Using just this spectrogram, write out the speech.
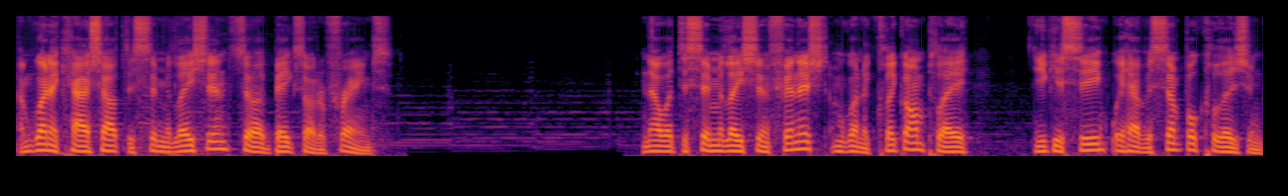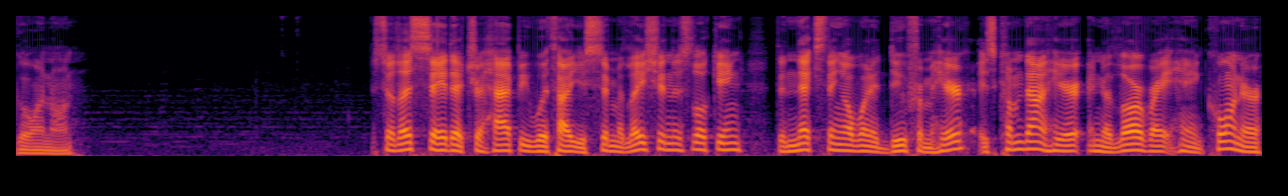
I'm going to cache out the simulation so it bakes all the frames. Now with the simulation finished, I'm going to click on play. You can see we have a simple collision going on. So let's say that you're happy with how your simulation is looking. The next thing I want to do from here is come down here in the lower right hand corner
